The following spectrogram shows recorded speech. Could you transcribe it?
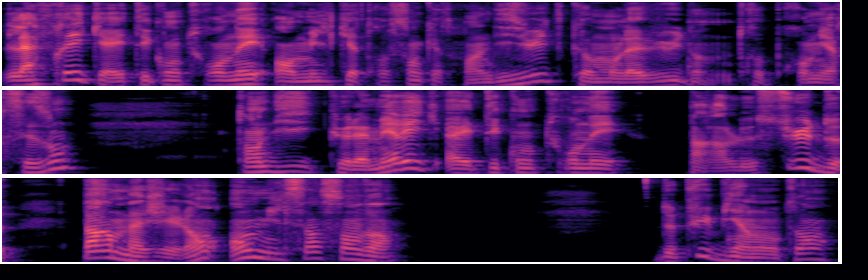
L'Afrique a été contournée en 1498, comme on l'a vu dans notre première saison, tandis que l'Amérique a été contournée par le Sud par Magellan en 1520. Depuis bien longtemps,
